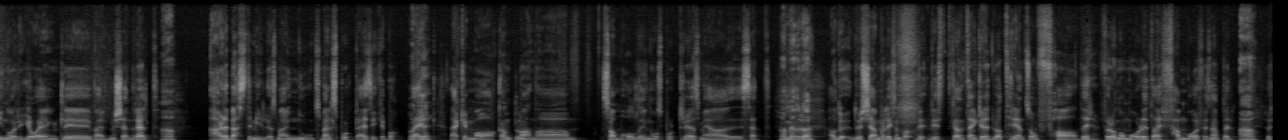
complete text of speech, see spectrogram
i Norge og egentlig verden generelt. ja. er det beste miljøet som er i noen som helst sport. Det er jeg sikker på. Det, er, ikke- det er ikke maken til noe annet samhold i noe sport som jeg har sett. Hva mener du? Ja, du, du kommer liksom på, hvis- kan du tenke deg, du har trent som fader for å nå målet ditt da, i fem år f.eks. Ja. Så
